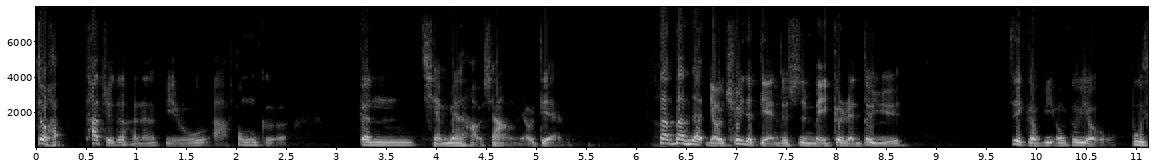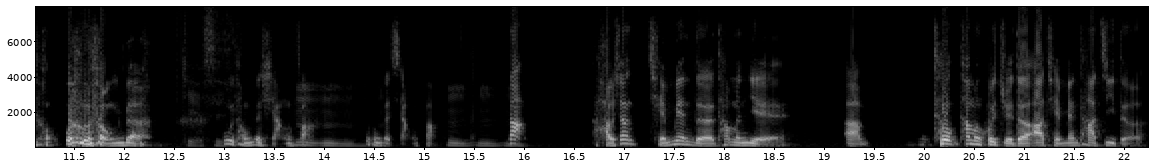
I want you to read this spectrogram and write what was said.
就很他觉得可能比如啊风格跟前面好像有点。但但的有趣的点就是，每个人对于这个 VO 都有不同不同的解释、不同的想法、嗯，不同的想法，嗯嗯。那好像前面的他们也啊，他他们会觉得啊，前面他记得，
